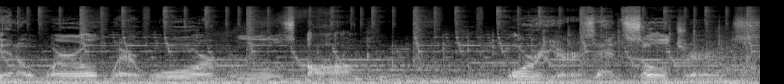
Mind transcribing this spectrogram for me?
In a world where war rules all, warriors and soldiers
